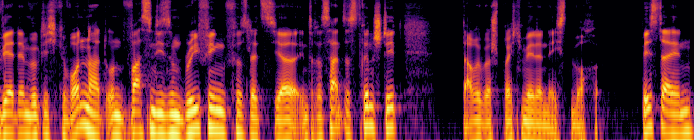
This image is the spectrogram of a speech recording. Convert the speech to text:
wer denn wirklich gewonnen hat und was in diesem Briefing fürs letzte Jahr Interessantes drinsteht, darüber sprechen wir in der nächsten Woche. Bis dahin.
